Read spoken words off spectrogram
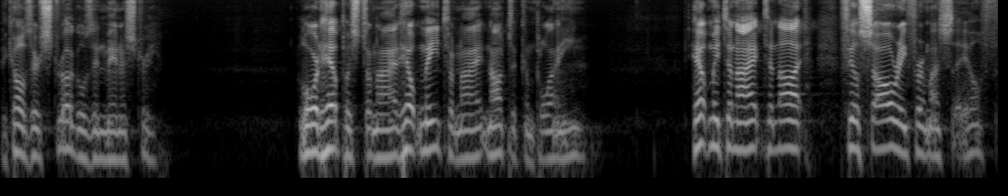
because there's struggles in ministry. Lord, help us tonight. Help me tonight not to complain. Help me tonight to not feel sorry for myself.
